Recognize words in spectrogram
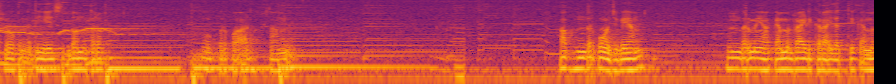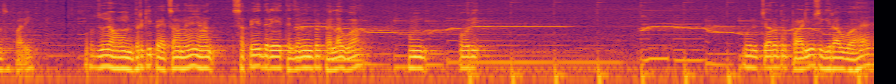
शोक नदी है इस दोनों तरफ़। ऊपर पहाड़ सामने। अब अंदर पहुँच गए हम। अंदर में यहाँ कैमल राइड कराई जाती है कैमल सफारी और जो यहाँ हुंदर की पहचान है, यहाँ सफ़ेद रेत है, ज़मीन पर फैला हुआ। और और चारों तरफ़ पहाड़ियों से घिरा हुआ है।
